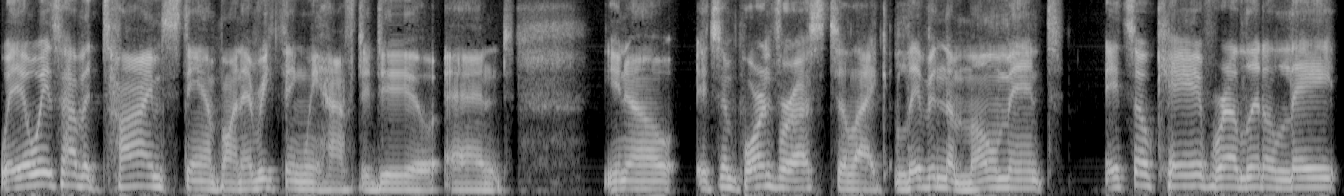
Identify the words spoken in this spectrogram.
We always have a time stamp on everything we have to do. And, you know, it's important for us to like live in the moment. It's okay if we're a little late.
